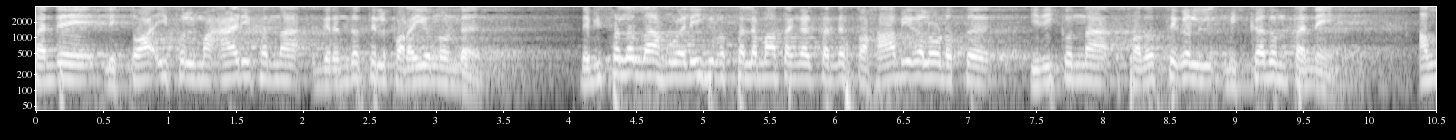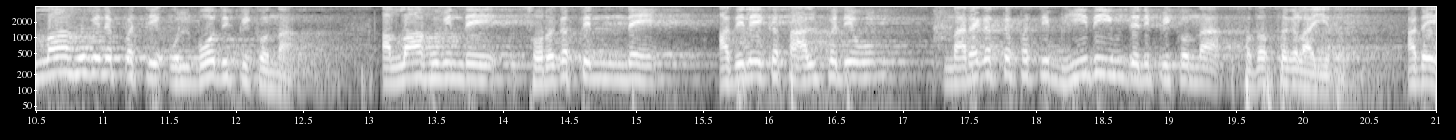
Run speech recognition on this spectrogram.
തന്റെ ലിത്വായിഫുൽ മആരിഫ് എന്ന ഗ്രന്ഥത്തിൽ പറയുന്നുണ്ട് നബിസല്ലാഹു അലഹി വസ്ലമ തങ്ങൾ തന്റെ സ്വഹാബികളോടൊത്ത് ഇരിക്കുന്ന സദസ്സുകളിൽ മിക്കതും തന്നെ അള്ളാഹുവിനെ പറ്റി ഉത്ബോധിപ്പിക്കുന്ന അള്ളാഹുവിന്റെ സ്വർഗത്തിന്റെ അതിലേക്ക് താല്പര്യവും നരകത്തെപ്പറ്റി ഭീതിയും ജനിപ്പിക്കുന്ന സദസ്സുകളായിരുന്നു. അതെ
